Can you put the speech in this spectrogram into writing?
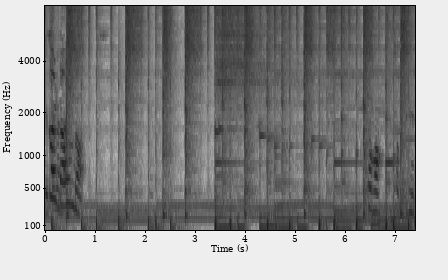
색깔 자른다. 나온다. 저거 접시?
